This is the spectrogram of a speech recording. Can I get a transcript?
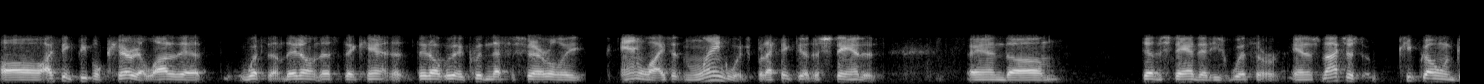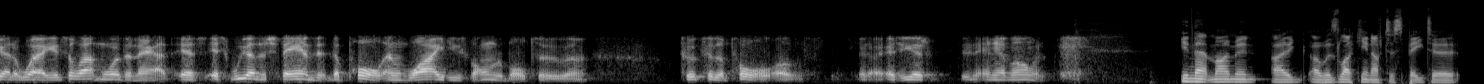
uh, I think people carry a lot of that with them. They don't. They can't. They don't. They couldn't necessarily analyze it in language, but I think they understand it, and um, they understand that he's with her. And it's not just keep going, get away. It's a lot more than that. It's it's we understand the, the pull and why he's vulnerable to uh, to to the pull of you know, as he is in, in that moment. in that moment, I, I was lucky enough to speak to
